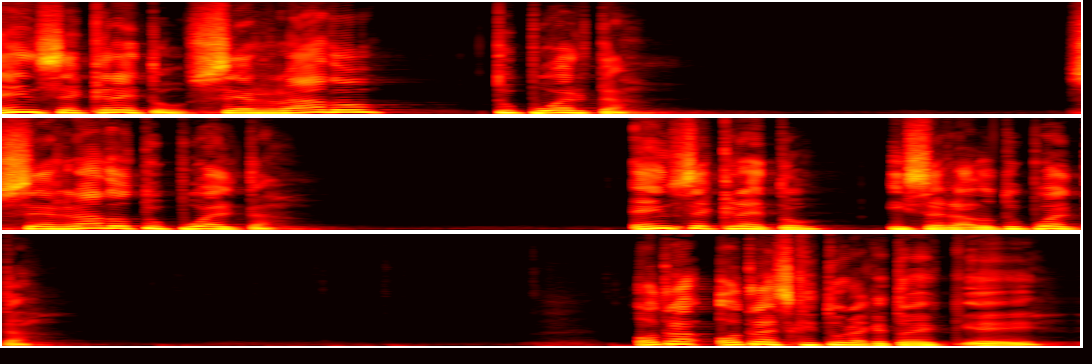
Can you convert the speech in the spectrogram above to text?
en secreto, cerrado tu puerta, cerrado tu puerta, en secreto y cerrado tu puerta. Otra, otra escritura que estoy eh,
